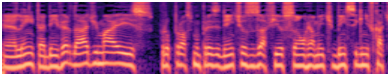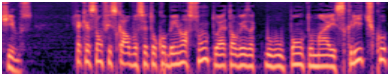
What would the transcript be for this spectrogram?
é, lenta, é bem verdade, mas para o próximo presidente os desafios são realmente bem significativos. Acho que a questão fiscal, você tocou bem no assunto, é talvez o ponto mais crítico,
